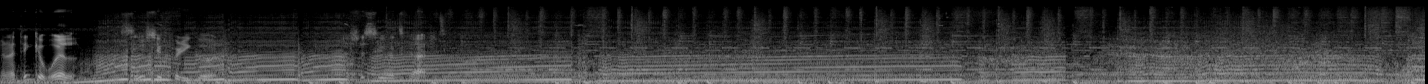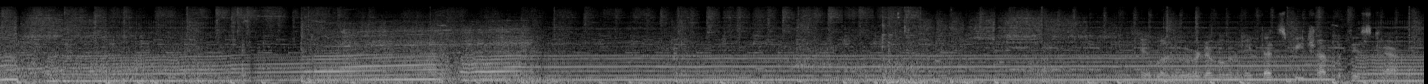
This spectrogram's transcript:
and I think it will. It seems to be pretty good. Let's just see what it's got. Okay, well we were never gonna make that speed trap with this car.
